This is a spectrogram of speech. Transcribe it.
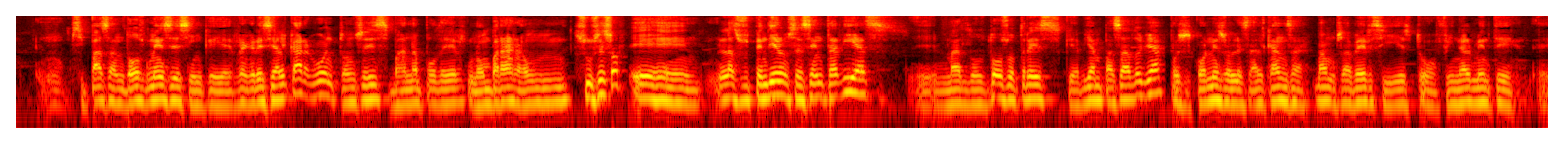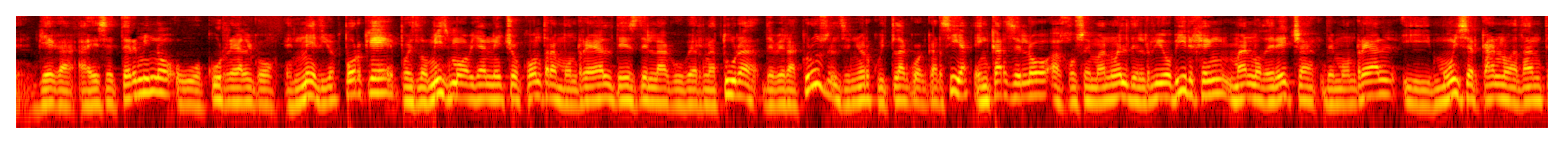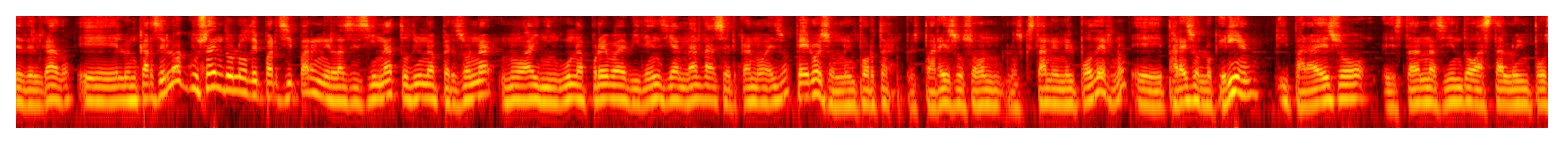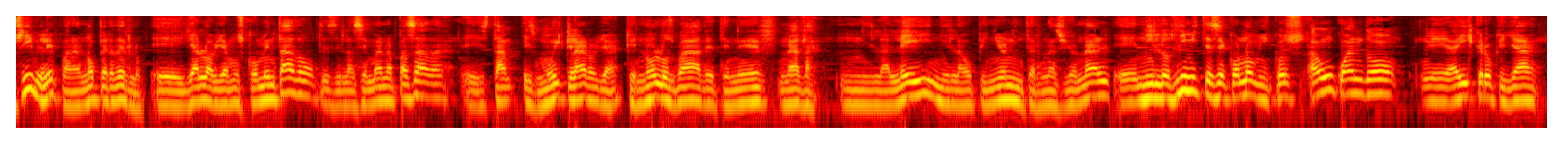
si pasan dos meses sin que regrese al cargo, entonces van a poder nombrar a un sucesor. Eh, la suspendieron 60 días, eh, más los dos o tres que habían pasado ya, pues con eso les alcanza. Vamos a ver si esto finalmente eh, llega a ese término o ocurre algo en medio, porque pues lo mismo habían hecho contra Monreal desde la gubernatura de Veracruz, el señor Cuitlagua García, encarceló a José Manuel del Río Virgen, mano derecha de Monreal y muy cercano a Dante Delgado, eh, lo encarceló acusándolo de participar en el asesinato de una persona, no hay ninguna prueba, evidencia, nada cercano a eso, pero eso no importa, pues para eso son los que están en el poder, ¿no? Eh, para eso lo querían y para eso están haciendo hasta lo imposible para no perderlo. Eh, ya lo habíamos comentado desde la semana pasada, está, es muy claro ya que no los va a detener nada, ni la ley, ni la opinión internacional, eh, ni los límites económicos, aun cuando ahí creo que ya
